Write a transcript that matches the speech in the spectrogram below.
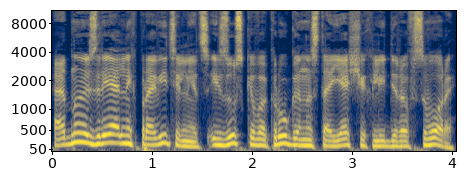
одну из реальных правительниц из узкого круга настоящих лидеров своры.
